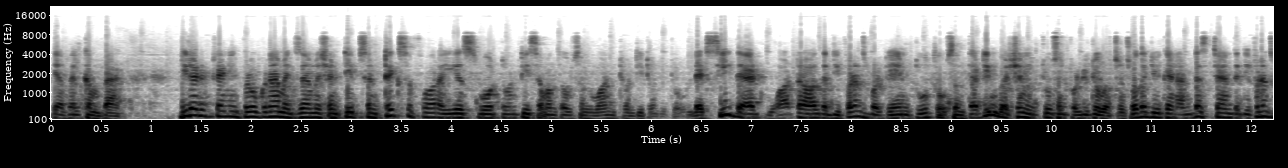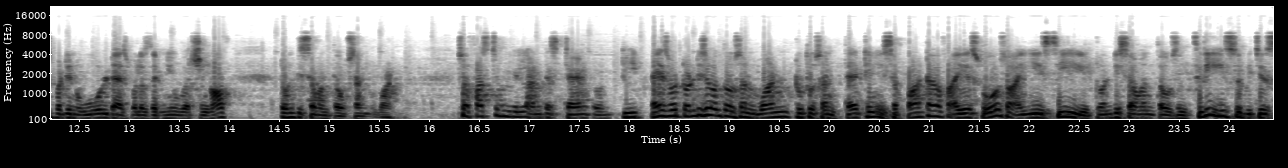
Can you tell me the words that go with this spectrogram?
Yeah welcome back. Leader training program examination tips and tricks for ISO 27001 2022 let's see that what are the difference between 2013 version and 2022 version so that you can understand the difference between old as well as the new version of 27001 so first we will understand 20 ISO 27001 2013 is a part of ISO so IEC 27003 so which is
